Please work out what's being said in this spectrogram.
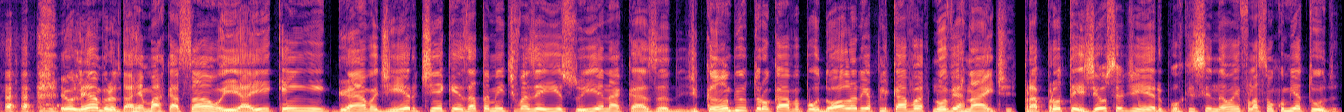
eu lembro da remarcação e aí quem ganhava dinheiro tinha que exatamente fazer isso. Ia na casa de câmbio, trocava por dólar e aplicava no overnight para proteger o seu dinheiro, porque senão a inflação comia tudo.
